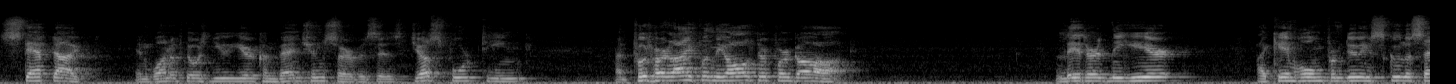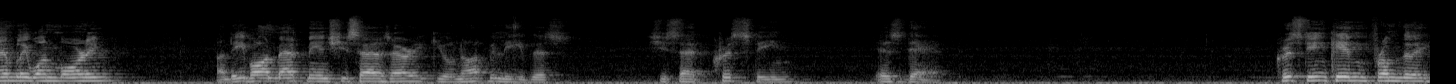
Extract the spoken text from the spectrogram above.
stepped out in one of those New Year convention services, just 14, and put her life on the altar for God. Later in the year, I came home from doing school assembly one morning and Yvonne met me and she says, Eric, you'll not believe this. She said, Christine is dead. Christine came from the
